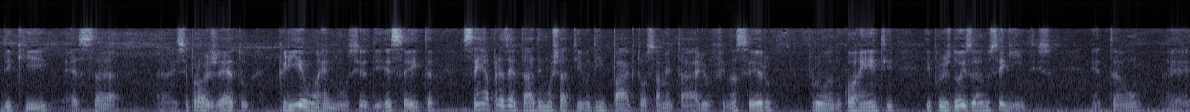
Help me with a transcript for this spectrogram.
de que essa, eh, esse projeto cria uma renúncia de receita sem apresentar demonstrativo de impacto orçamentário financeiro para o ano corrente e para os dois anos seguintes. Então, é,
